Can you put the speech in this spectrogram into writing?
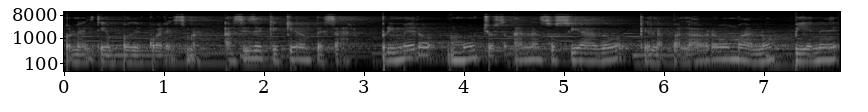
con el tiempo de cuaresma. Así de que quiero empezar. Primero, muchos han asociado que la palabra humano viene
